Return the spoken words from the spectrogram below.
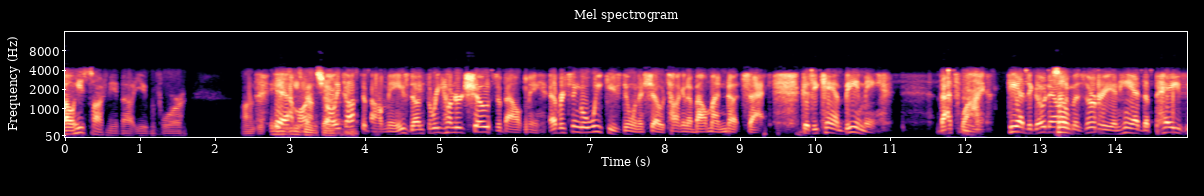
oh he's talked to me about you before. On he, yeah, he's been Mark on the show. Scully talked about me. He's done 300 shows about me. Every single week he's doing a show talking about my nutsack because he can't be me. That's why. He had to go down So- to Missouri and he had to pay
